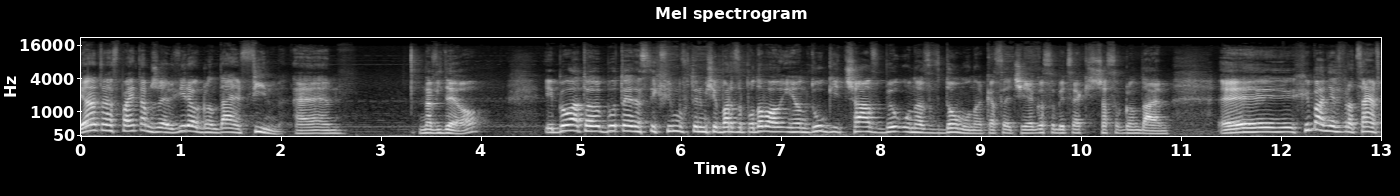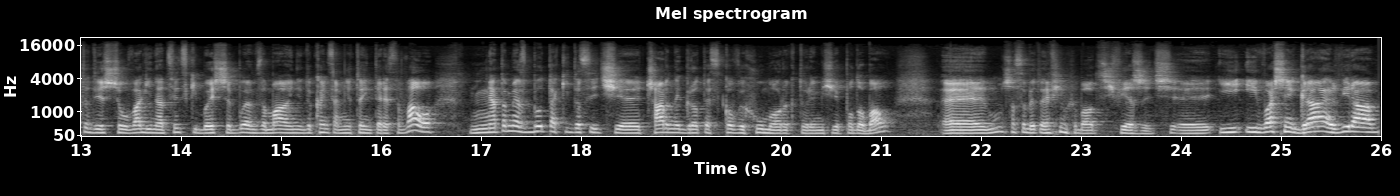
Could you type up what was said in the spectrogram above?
Ja natomiast pamiętam, że Elwirę oglądałem film e, na wideo. I była to, był to jeden z tych filmów, który mi się bardzo podobał i on długi czas był u nas w domu na kasecie. Ja go sobie co jakiś czas oglądałem. Yy, chyba nie zwracałem wtedy jeszcze uwagi na cycki, bo jeszcze byłem za mały i nie do końca mnie to interesowało. Natomiast był taki dosyć e, czarny, groteskowy humor, który mi się podobał. Yy, muszę sobie ten film chyba odświeżyć. Yy, I, I właśnie gra Elvira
